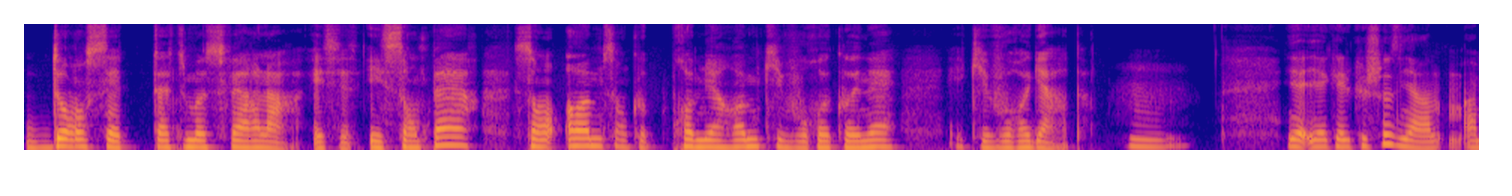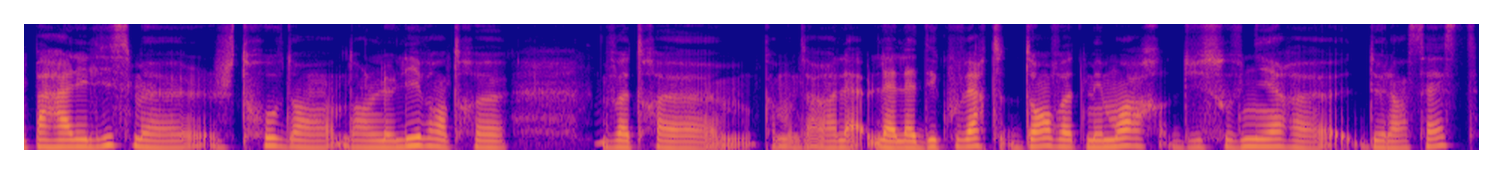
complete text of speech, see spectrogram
dans cette atmosphère-là, et, sans père, sans homme, sans premier homme qui vous reconnaît et qui vous regarde. Hmm. Il, y a, quelque chose, il y a un, parallélisme, euh, je trouve, dans, dans, le livre entre votre euh, comment dire la, découverte dans votre mémoire du souvenir euh, de l'inceste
